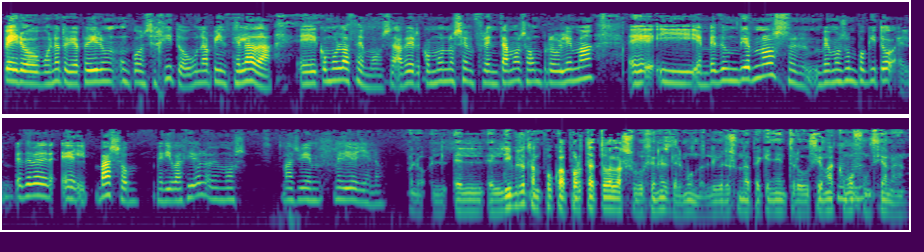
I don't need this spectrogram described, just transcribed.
pero bueno, te voy a pedir un, consejito, una pincelada. Eh, ¿Cómo lo hacemos? A ver, ¿cómo nos enfrentamos a un problema eh, y en vez de hundirnos, vemos un poquito, en vez de ver el vaso medio vacío, lo vemos más bien medio lleno? Bueno, el, libro tampoco aporta todas las soluciones del mundo. El libro es una pequeña introducción a cómo funcionan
